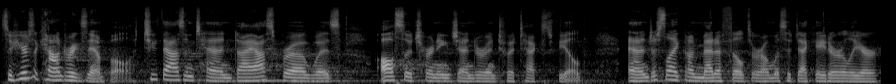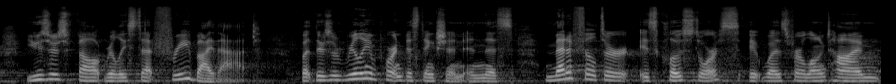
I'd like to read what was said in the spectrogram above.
So here's a counterexample. 2010, diaspora was also turning gender into a text field. And just like on Metafilter almost a decade earlier, users felt really set free by that. But there's a really important distinction in this. Metafilter is closed source. It was for a long time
